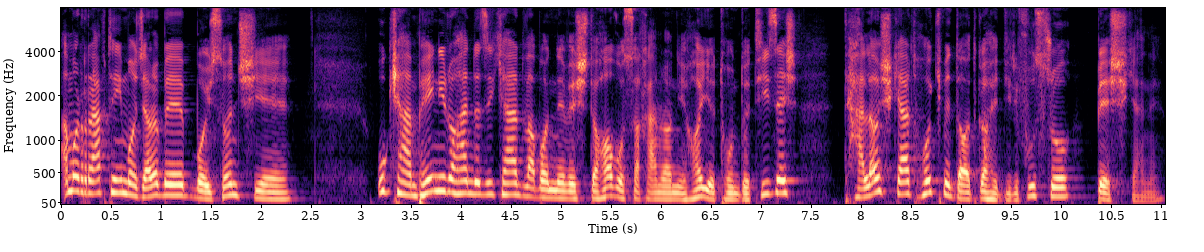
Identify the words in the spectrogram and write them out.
اما ربط این ماجرا به بویسون چیه؟ او کمپینی رو اندازی کرد و با نوشته ها و سخنرانی های تند و تیزش تلاش کرد حکم دادگاه دیریفوس رو بشکنه.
